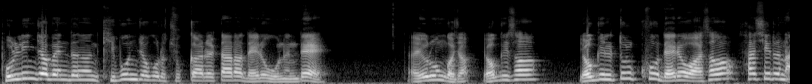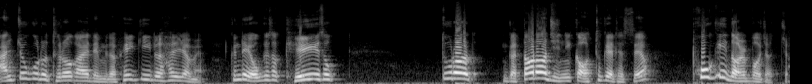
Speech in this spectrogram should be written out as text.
볼린저 밴드는 기본적으로 주가를 따라 내려오는데 자, 이런 거죠. 여기서 여기를 뚫고 내려와서 사실은 안쪽으로 들어가야 됩니다. 회귀를 하려면. 근데 여기서 계속 뚫어 그러니까 떨어지니까 어떻게 됐어요? 폭이 넓어졌죠.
